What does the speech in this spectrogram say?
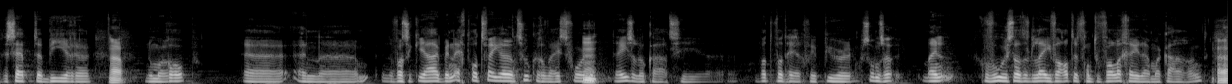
recepten, bieren, Ja. noem maar op. Eh, en eh, dan was ik, ja, ik ben echt wel twee jaar aan het zoeken geweest voor Hm. deze locatie. eh, wat, wat erg weer puur. Soms, eh, mijn gevoel is dat het leven altijd van toevalligheden aan elkaar hangt. Ja.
